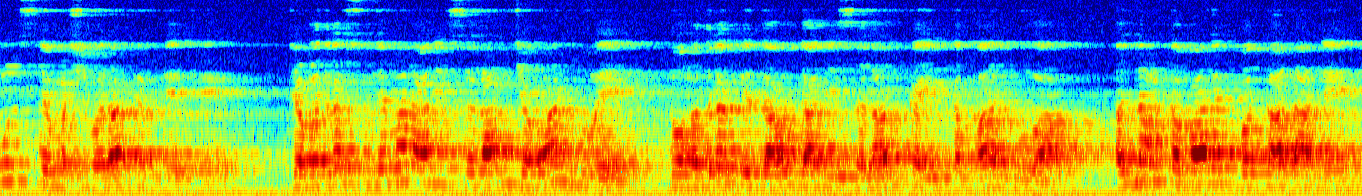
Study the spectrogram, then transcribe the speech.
ان سے مشورہ کرتے تھے۔ جب حضرت سلیمان علیہ السلام جوان ہوئے، تو حضرت داؤد علیہ السلام کا انتقال ہوا۔ اللہ تبارک و تعالیٰ نے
